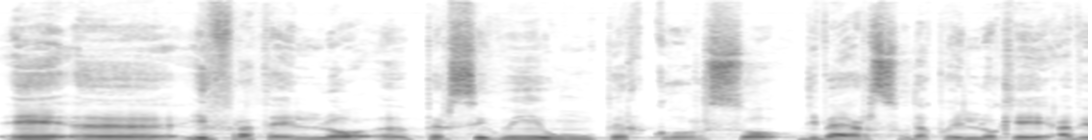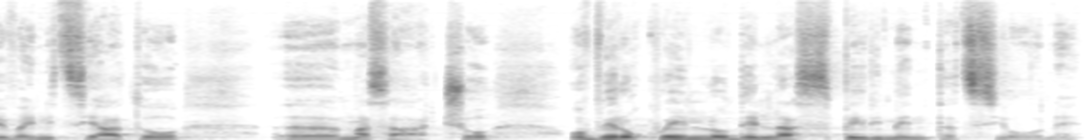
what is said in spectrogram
e eh, il fratello eh, perseguì un percorso diverso da quello che aveva iniziato eh, Masaccio, ovvero quello della sperimentazione.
